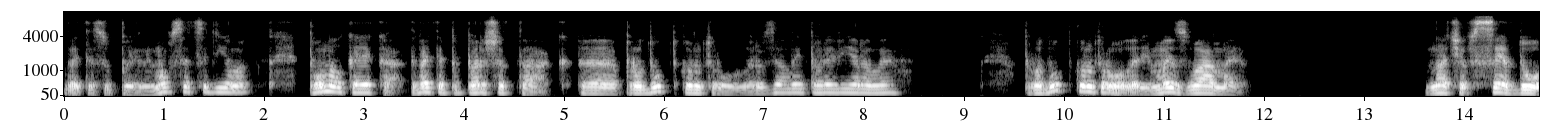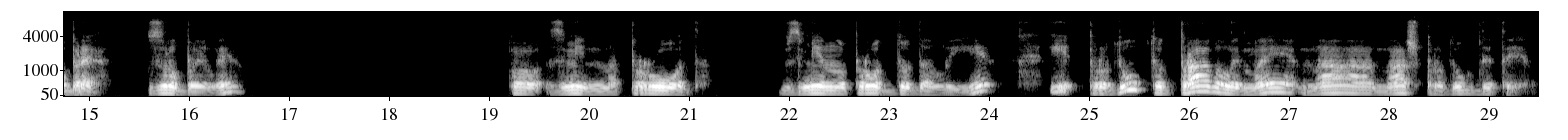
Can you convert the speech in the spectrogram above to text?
Давайте зупинимо все це діло. Помилка яка? Давайте, по-перше, так. е, Продукт контролер взяли і перевірили. Продукт контролері ми з вами, наче все добре зробили. О, змінна прод, змінну прод додали, і продукт відправили ми на наш продукт детейл.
